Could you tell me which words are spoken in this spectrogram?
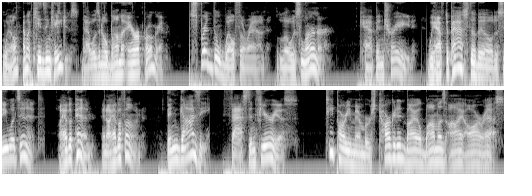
Well, how about kids in cages? That was an Obama era program. Spread the wealth around. Lois Lerner. Cap and trade. We have to pass the bill to see what's in it. I have a pen and I have a phone. Benghazi. Fast and Furious. Tea Party members targeted by Obama's IRS.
